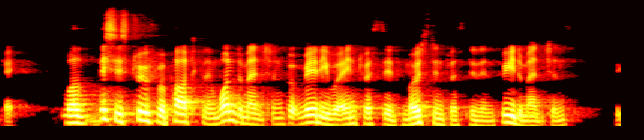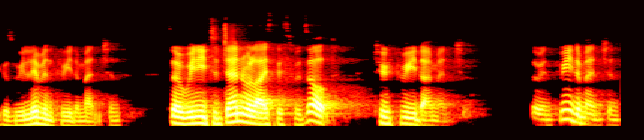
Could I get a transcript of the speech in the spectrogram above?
Okay. Well, this is true for a particle in one dimension, but really we're interested, most interested in three dimensions, because we live in three dimensions. So we need to generalize this result to three dimensions. So in three dimensions,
